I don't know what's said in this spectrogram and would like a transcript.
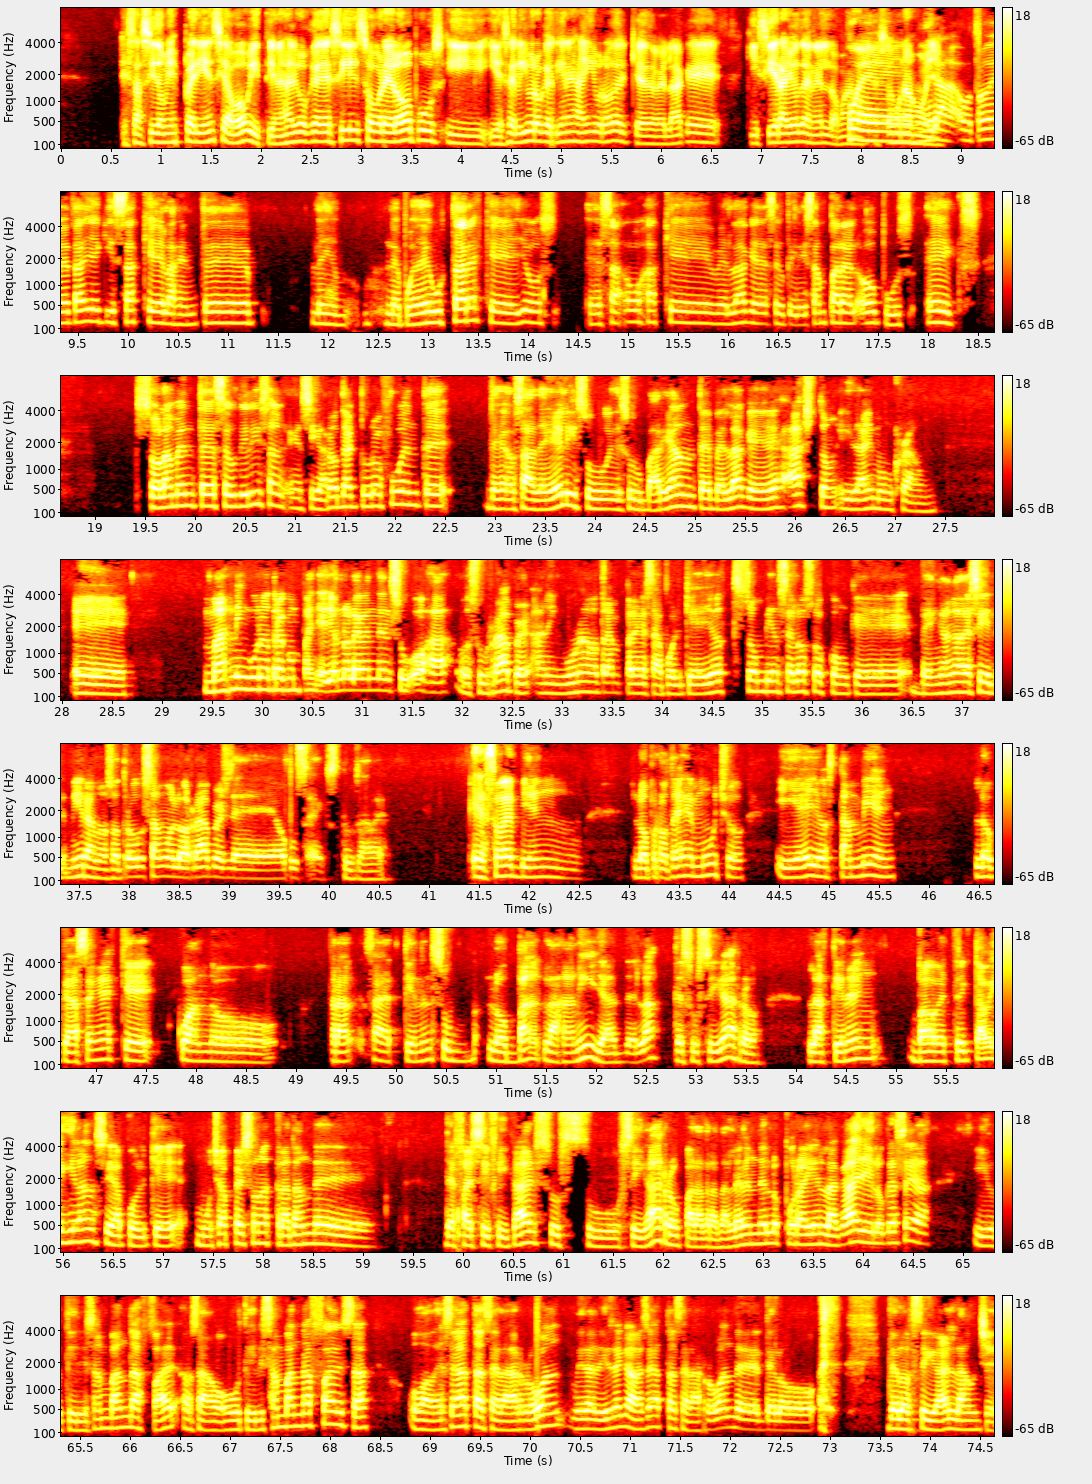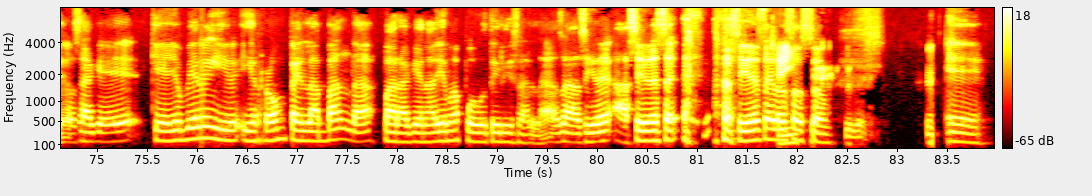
esa ha sido mi experiencia, Bobby. ¿Tienes algo que decir sobre el Opus y, ese libro que tienes ahí, brother? Que de verdad que quisiera yo tenerlo, mano. Pues, Eso es una joya. Mira, otro detalle quizás que la gente le, le, puede gustar es que ellos, esas hojas que, ¿verdad? que se utilizan para el Opus X, solamente se utilizan en cigarros de Arturo Fuente, de, o sea, de él y, su, y sus variantes, ¿verdad? Que es Ashton y Diamond Crown. Eh, más ninguna otra compañía, ellos no le venden su hoja o su wrapper a ninguna otra empresa porque ellos son bien celosos con que vengan a decir, mira, nosotros usamos los wrappers de Opus X, tú sabes. eso es bien, lo protege mucho y ellos también lo que hacen es que cuando tienen sus, las anillas de, la, de sus cigarros, las tienen bajo estricta vigilancia porque muchas personas tratan de, de falsificar sus, cigarros para tratar de venderlos por ahí en la calle y lo que sea, y utilizan bandas falsas, o sea, utilizan bandas falsas o a veces hasta se las roban, mira, dice que a veces hasta se las roban de, de los de los cigar lounges, o sea que, que ellos vienen y, rompen las bandas para que nadie más pueda utilizarlas, o sea, así de, así de, así de celosos son. Eh,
